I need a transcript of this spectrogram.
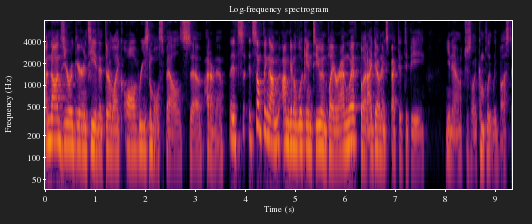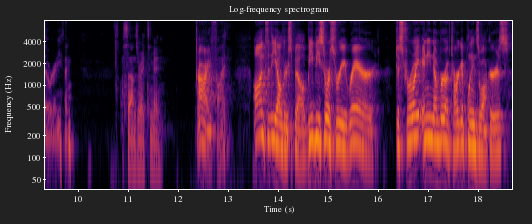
a non-zero guarantee that they're like all reasonable spells. So I don't know. It's it's something I'm I'm going to look into and play around with, but I don't expect it to be you know just like completely bust out or anything. Sounds right to me. All right, fine. On to the Elder Spell. BB Sorcery, rare. Destroy any number of target planeswalkers.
